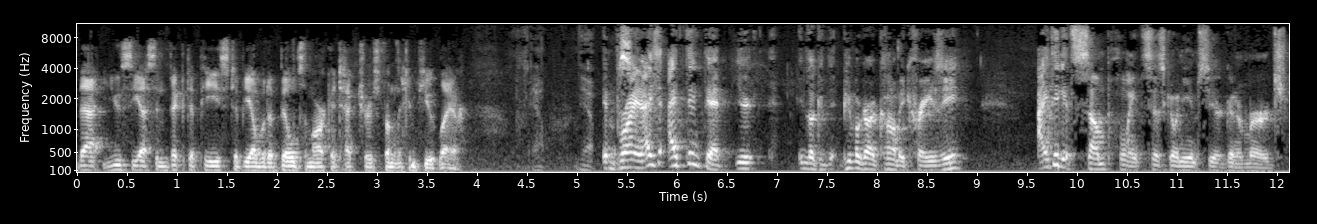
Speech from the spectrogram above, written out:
that UCS Invicta piece to be able to build some architectures from the compute layer. Yeah, yeah. And Brian, I, I think that you're look. People are going to call me crazy. I think at some point Cisco and EMC are going to merge.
